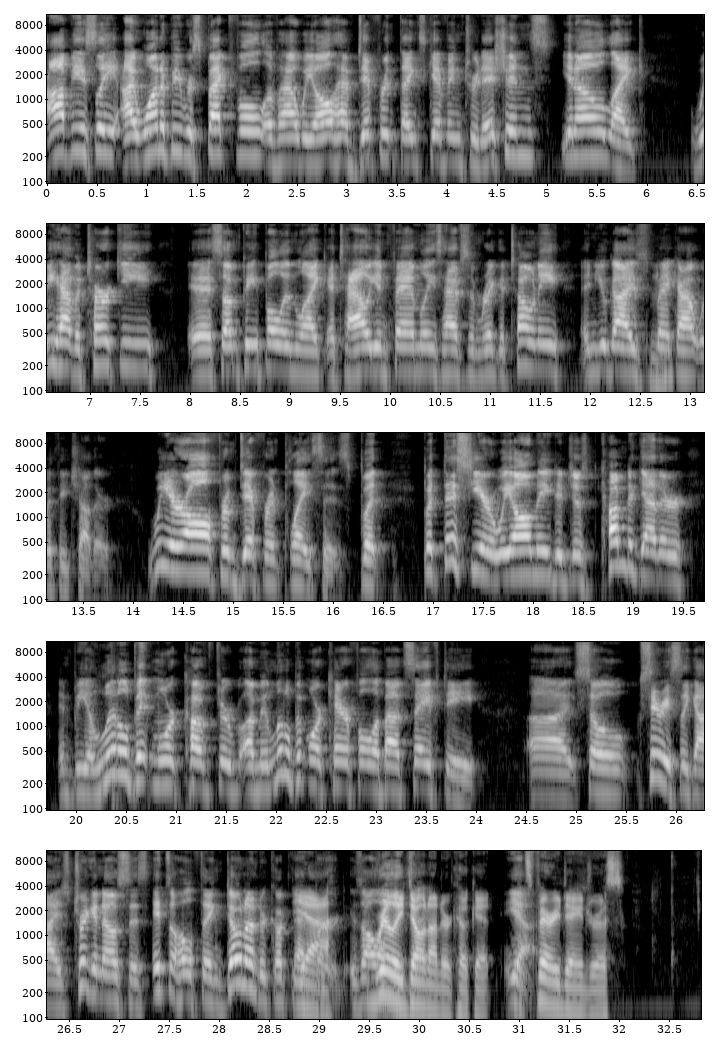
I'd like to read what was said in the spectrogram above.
Obviously, I want to be respectful of how we all have different Thanksgiving traditions. You know, like we have a turkey. Uh, some people in like Italian families have some rigatoni, and you guys Mm-hmm. make out with each other. We are all from different places, but but this year we all need to just come together and be a little bit more comfortable. I mean, a little bit more careful about safety. Uh, so seriously, guys, trichinosis, it's a whole thing. Don't undercook that yeah, bird. Is all. Really can don't undercook it. Yeah. It's very dangerous.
